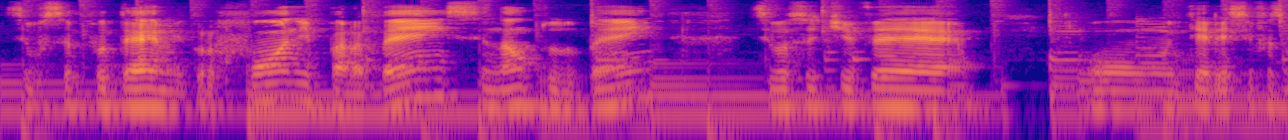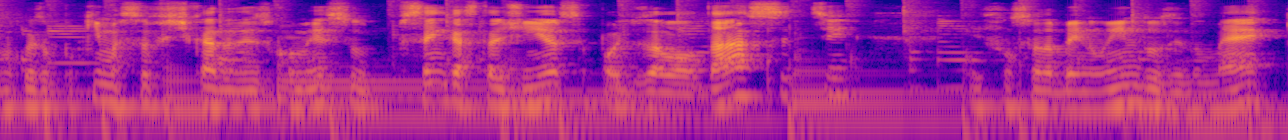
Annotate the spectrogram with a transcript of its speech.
se você puder, microfone, parabéns, se não, tudo bem. Se você tiver um interesse em fazer uma coisa um pouquinho mais sofisticada desde o começo, sem gastar dinheiro, você pode usar o Audacity. Ele funciona bem no Windows e no Mac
